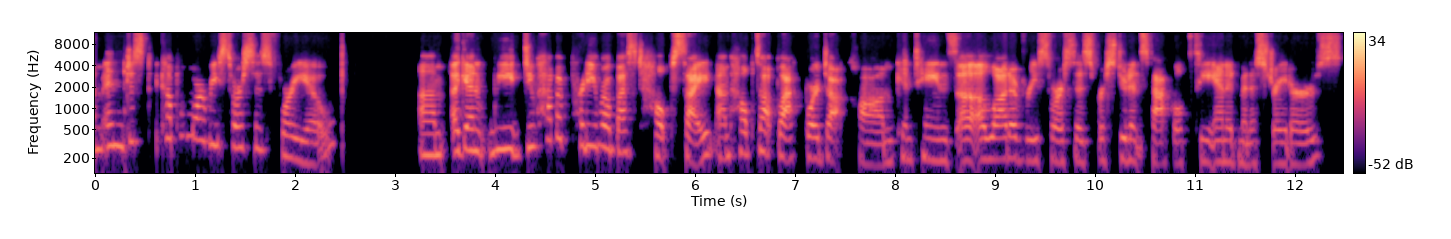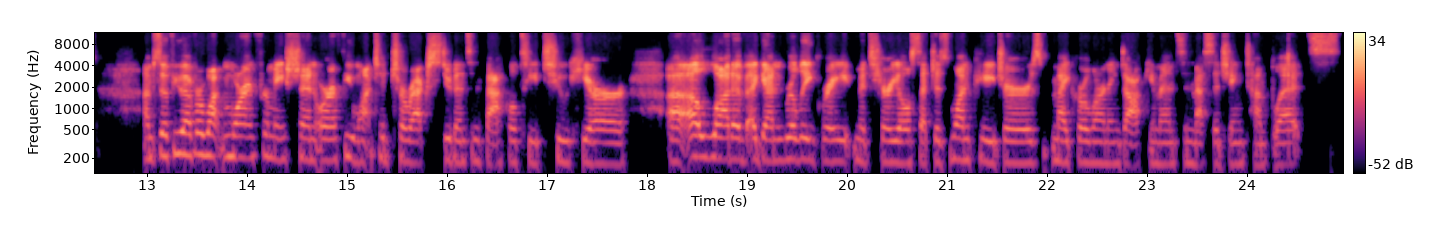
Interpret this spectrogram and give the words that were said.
Um, and just a couple more resources for you. Um, again, we do have a pretty robust help site. Um, help.blackboard.com contains a, a lot of resources for students, faculty, and administrators. Um, so if you ever want more information or if you want to direct students and faculty to here, uh, a lot of, again, really great materials such as one pagers, micro learning documents, and messaging templates.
